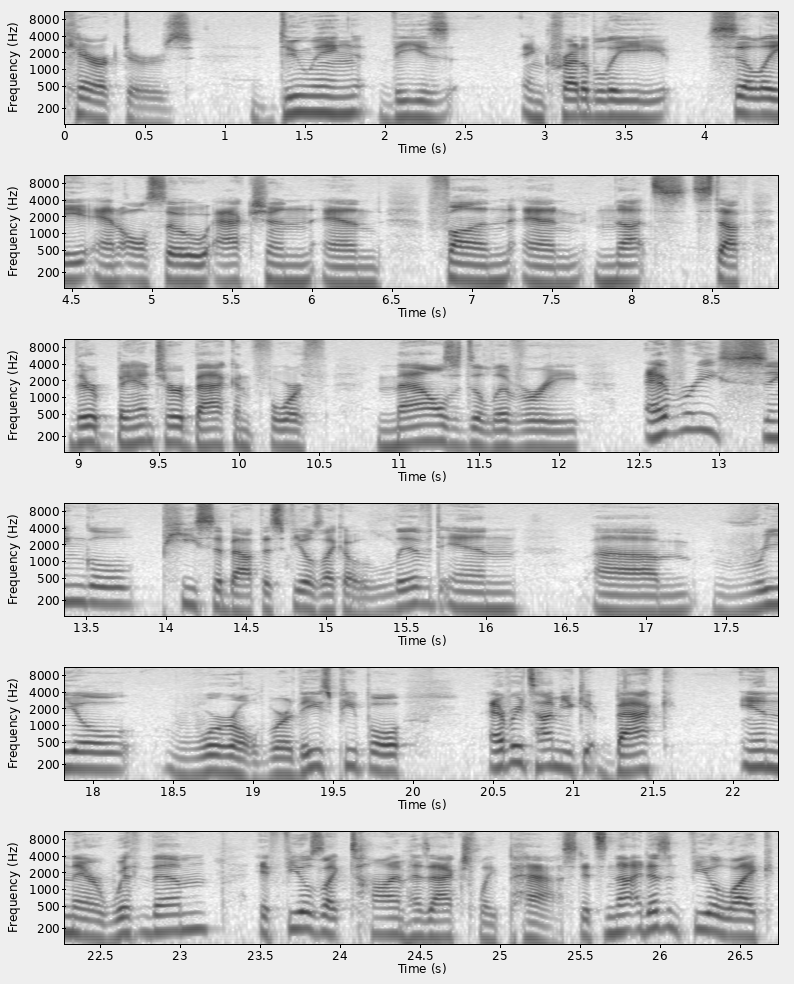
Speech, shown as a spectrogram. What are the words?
characters doing these incredibly silly and also action and fun and nuts stuff. Their banter back and forth, Mal's delivery, every single piece about this feels like a lived-in, um, real world where these people, every time you get back in there with them, it feels like time has actually passed. It's not. It doesn't feel like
